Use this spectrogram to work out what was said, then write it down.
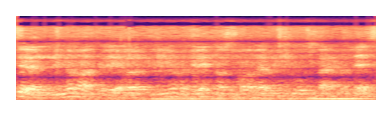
c'est l'Union européenne vers l'Est,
